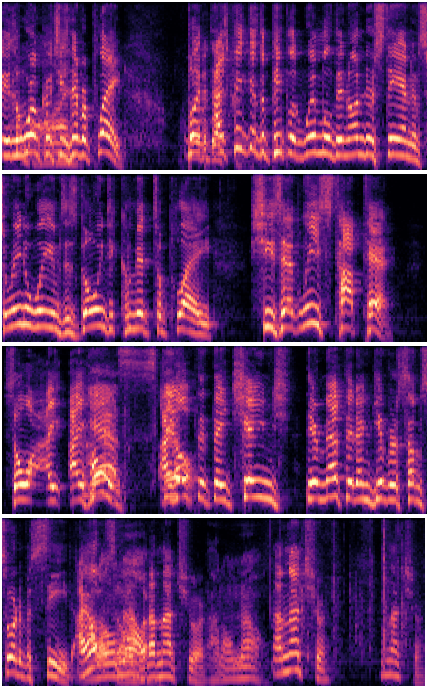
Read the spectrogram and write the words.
in the world, because she's never played. But, yeah, but I think that the people at Wimbledon understand if Serena Williams is going to commit to play, she's at least top 10. So I, I hope yes, I hope that they change their method and give her some sort of a seed. I hope I so, know. but I'm not sure. I don't know. I'm not sure. I'm not sure.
